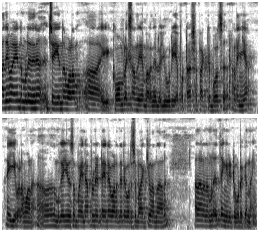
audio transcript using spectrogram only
ആദ്യമായി നമ്മൾ ഇതിന് ചെയ്യുന്ന വളം ഈ കോംപ്ലക്സ് ആണെന്ന് ഞാൻ പറഞ്ഞല്ലോ. യൂറിയ പൊട്ടാഷ്യം ഫാക്ടബോസ് അടങ്ങിയ ഈ വളമാണ്. നമുക്ക് കഴിഞ്ഞ ദിവസം പൈനാപ്പിൾ ഇട്ടതിന്റെ വളത്തിന്റെ കുറച്ച് ബാക്കി വന്നതാണ്. അതാണ് നമ്മൾ തെങ്ങിനിട്ട് കൊടുക്കുന്നത്.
